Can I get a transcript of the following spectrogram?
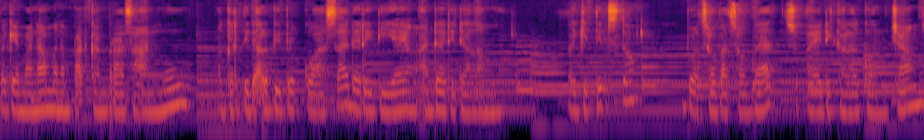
bagaimana menempatkan perasaanmu agar tidak lebih berkuasa dari dia yang ada di dalammu. Bagi tips dong buat sobat-sobat supaya dikala goncang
